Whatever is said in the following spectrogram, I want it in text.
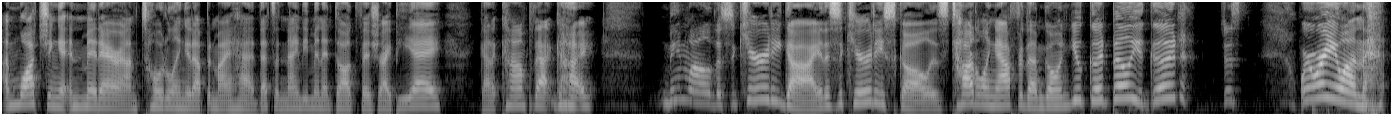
I'm watching it in midair and I'm totaling it up in my head. That's a 90 minute Dogfish IPA. Gotta comp that guy. Meanwhile, the security guy, the security skull, is toddling after them, going, You good, Bill? You good? Just, where were you on that?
